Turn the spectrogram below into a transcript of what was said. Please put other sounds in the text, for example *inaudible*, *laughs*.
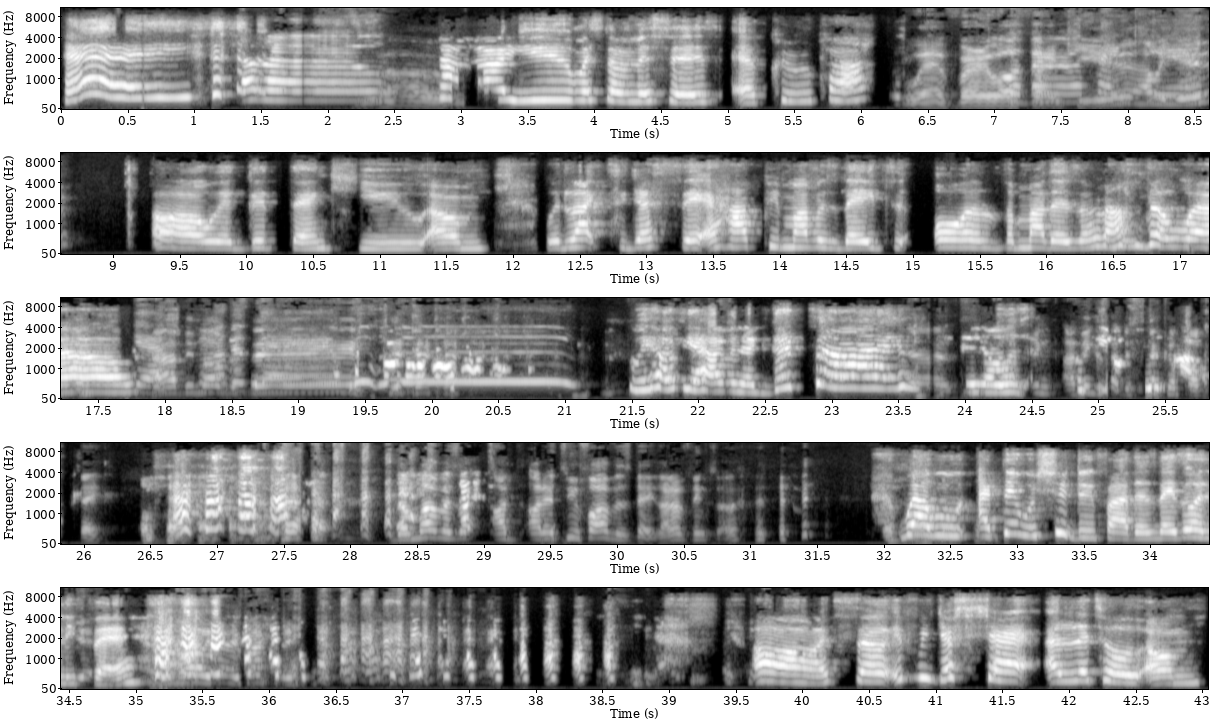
Hey, Hello. how are you, Mr. and Mrs. Ekuruka? We're very well, We're very thank well, you. thank How are you. you? Oh, we're good, thank you. Um, we'd like to just say a happy Mother's Day to all the mothers around the *laughs* world. Yes, Happy Mother's Day. *laughs* We hope you're having a good time. Yes. You know, I think I think it's like the second Mother's Day. The *laughs* mothers are, are, are there two Father's Days? I don't think so. *laughs* well, we, I think we should do Father's Days only Yeah. fair. oh yeah, exactly. *laughs* Oh, so if we just share a little um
